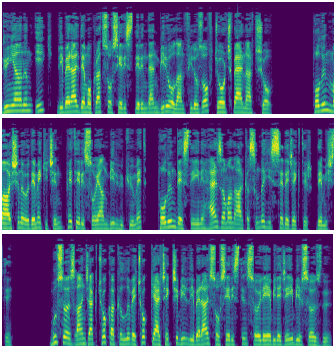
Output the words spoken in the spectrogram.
Dünyanın ilk, liberal demokrat sosyalistlerinden biri olan filozof George Bernard Shaw. Paul'un maaşını ödemek için Peter'i soyan bir hükümet, Paul'un desteğini her zaman arkasında hissedecektir, demişti. Bu söz ancak çok akıllı ve çok gerçekçi bir liberal sosyalistin söyleyebileceği bir sözdü.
